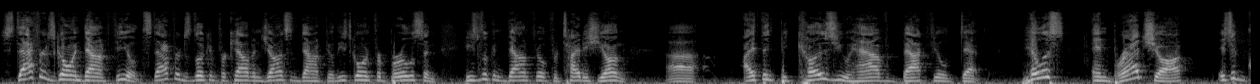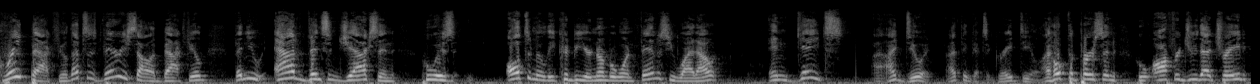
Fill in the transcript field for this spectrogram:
Stafford's going downfield. Stafford's looking for Calvin Johnson downfield. He's going for Burleson. He's looking downfield for Titus Young. Uh, I think because you have backfield depth, Hillis and Bradshaw is a great backfield. That's a very solid backfield. Then you add Vincent Jackson, who is ultimately could be your number one fantasy wideout, and Gates. I- I'd do it. I think that's a great deal. I hope the person who offered you that trade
